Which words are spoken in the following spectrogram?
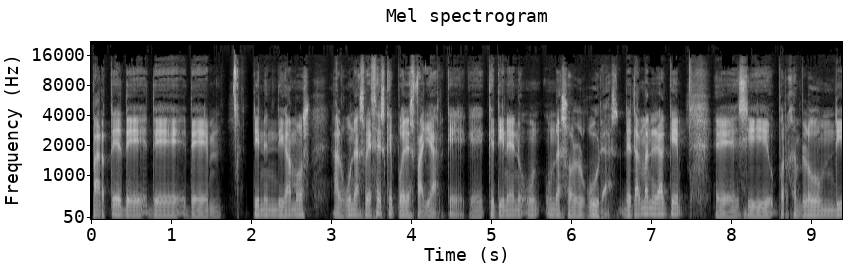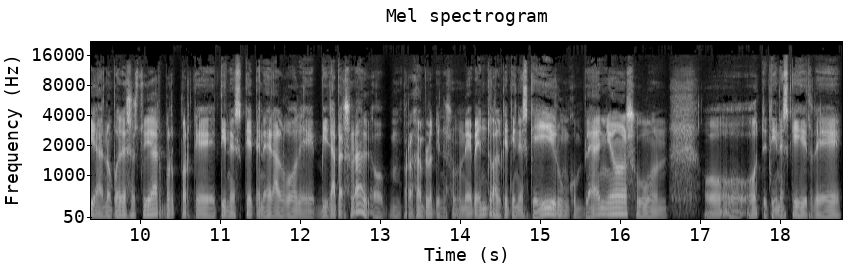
parte de, tienen, digamos, algunas veces que puedes fallar, que, tienen unas holguras. De tal manera que eh, si, por ejemplo, un día no puedes estudiar porque tienes que tener algo de vida personal, o por ejemplo tienes un evento al que tienes que ir, un cumpleaños, un, o, te tienes que ir de,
